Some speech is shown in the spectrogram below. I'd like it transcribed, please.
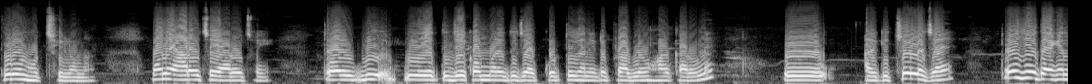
পূরণ হচ্ছিল না। মনে আরও চাই আরও চাই। তো যে কোম্পানিতে জব করতো, এখানে একটা প্রবলেম হওয়ার কারণে ও আর কি চলে যায়। তো ওই যে দেখেন,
